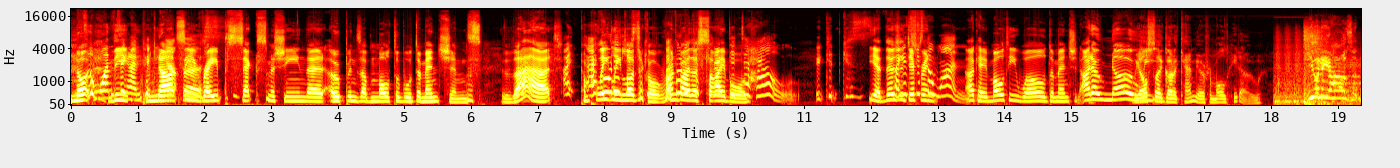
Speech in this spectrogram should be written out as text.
Not the one the thing I'm picking Nazi first. rape sex machine that opens up multiple dimensions. That I- I completely it just- logical, I run by it the just cyborg. To hell. Cause, Yeah, those like, are it's different. Just the one. Okay, multi-world dimension. I don't know. We also got a cameo from Old Hito. Munchausen!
